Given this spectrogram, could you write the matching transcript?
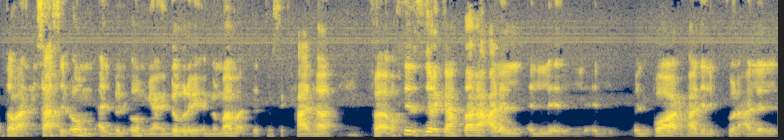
وطبعا إحساس الأم قلب الأم يعني دغري إنه ما قدرت تمسك حالها. فأختي الصغيرة كانت طالعة على ال ال ال البار هذا اللي بيكون على ال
